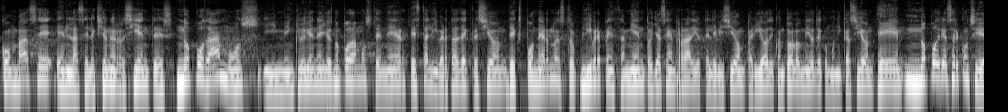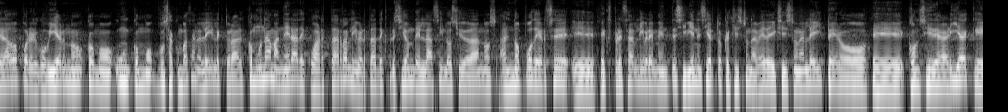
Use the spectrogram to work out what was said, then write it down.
con base en las elecciones recientes, no podamos, y me incluyo en ellos, no podamos tener esta libertad de expresión, de exponer nuestro libre pensamiento, ya sea en radio, televisión, periódico, en todos los medios de comunicación, eh, no podría ser considerado por el gobierno como un, como, o sea, con base en la ley electoral, como una manera de coartar la libertad de expresión de las y los ciudadanos al no poderse eh, expresar libremente, si bien es cierto que existe una veda y existe una ley, pero eh, consideraría que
